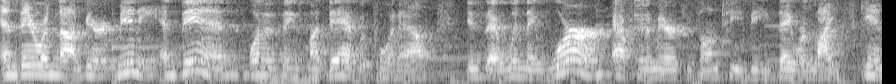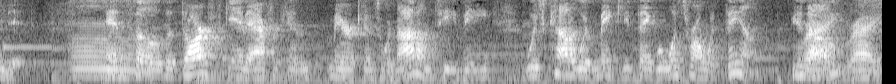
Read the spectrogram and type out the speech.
And there were not very many. And then one of the things my dad would point out is that when they were African Americans on TV, they were light skinned. And so the dark skinned African Americans were not on TV, which kind of would make you think, well, what's wrong with them? You right, know? right.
